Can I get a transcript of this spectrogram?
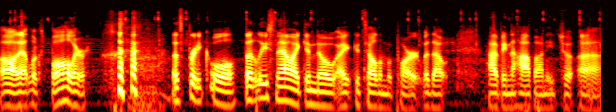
Oh, that looks baller. that's pretty cool. But at least now I can know, I can tell them apart without having to hop on each uh,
